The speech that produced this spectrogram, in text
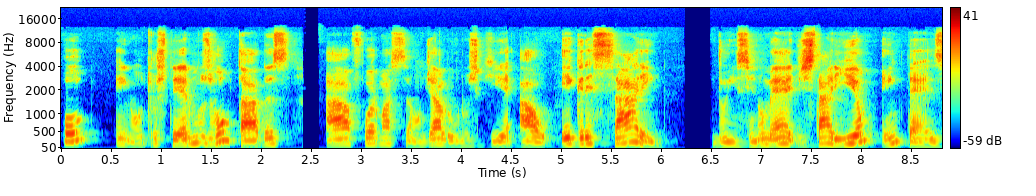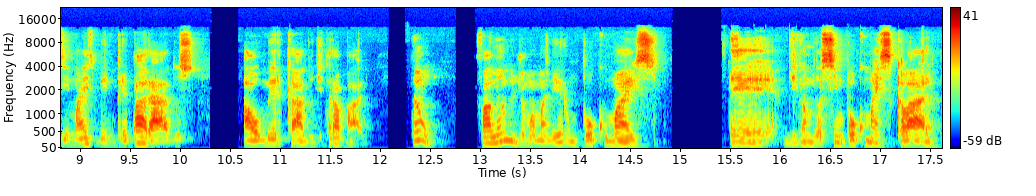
ou, em outros termos, voltadas à formação de alunos que, ao egressarem do ensino médio, estariam, em tese, mais bem preparados ao mercado de trabalho. Então, falando de uma maneira um pouco mais, é, digamos assim, um pouco mais clara,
